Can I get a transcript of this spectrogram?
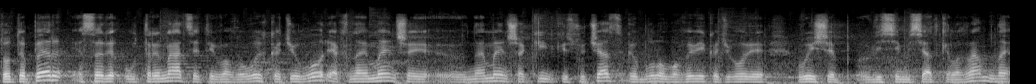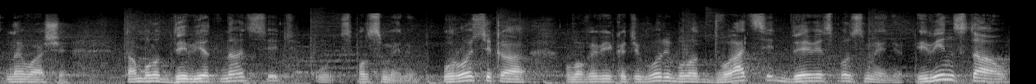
то тепер серед у 13 вагових категоріях найменша, е, найменша кількість учасників було в ваговій категорії вище 80 кг, най- найважче. Там було 19 спортсменів. У Ростіка у ваговій категорії було 29 спортсменів. І він став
